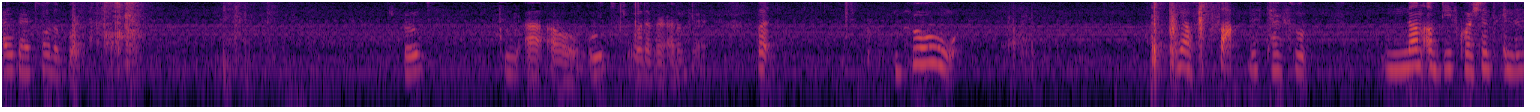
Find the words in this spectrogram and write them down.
Okay, I tore the book. Oops. C-I-O. Oops, whatever, I don't care. But, bro. Yeah, fuck this textbook. None of these questions in the...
